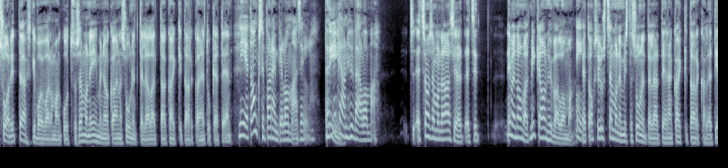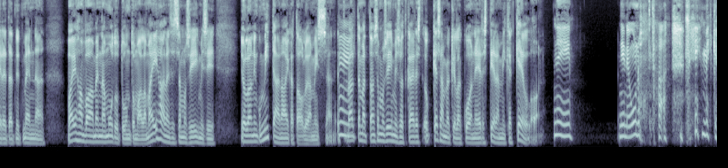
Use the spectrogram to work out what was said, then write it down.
suorittajaksikin voi varmaan kutsua. Semmoinen ihminen, joka aina suunnittelee ja laittaa kaikki tarkkaan etukäteen. Niin, että onko se parempi loma silloin? Tai Niin. mikä on hyvä loma? Et se on semmoinen asia, että, että sit nimenomaan, että mikä on hyvä loma. Niin. Että onko se just semmoinen, mistä suunnitellaan ja tehdään kaikki tarkkaan ja tiedetään, että nyt mennään. Vai ihan vaan mennään mututuntumalla. Mä ihailen siis semmoisia ihmisiä, joilla on niin kuin mitään aikatauluja missään. Mm. välttämättä on semmoisia ihmisiä, jotka edes kesämökillä kun on, ei edes tiedä, mikä kello on. Niin. Niin ne unohtaa, mikä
